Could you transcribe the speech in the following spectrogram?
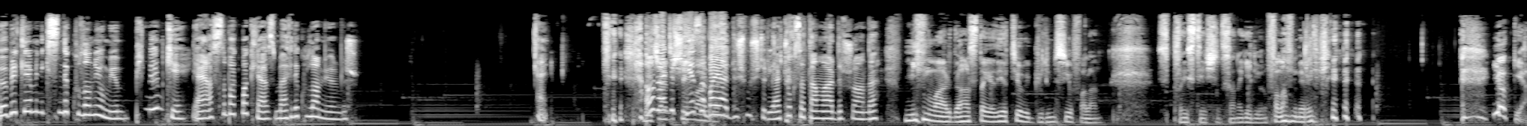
Böbreklerimin ikisini de kullanıyor muyum? Bilmiyorum ki. Yani aslında bakmak lazım. Belki de kullanmıyorumdur. Yani. Ama bence şey piyasa vardı. bayağı düşmüştür ya. Çok satan vardır şu anda. Mim vardı hasta yatıyor ve gülümsüyor falan. PlayStation sana geliyorum falan mı demedik. Yok ya.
